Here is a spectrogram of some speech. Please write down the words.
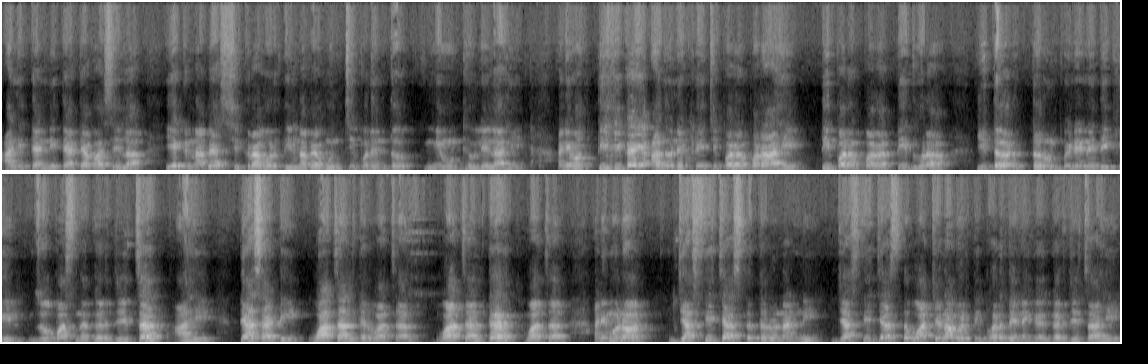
आणि त्यांनी त्या त्या भाषेला एक नव्या शिखरावरती नव्या उंचीपर्यंत नेऊन ठेवलेलं आहे. आणि मग ती जी काही आधुनिकतेची परंपरा आहे ती परंपरा ती धुरा इतर तरुण पिढीने देखील जोपासणं गरजेचं आहे. त्यासाठी वाचाल तर वाचाल वाचाल तर वाचाल. आणि म्हणून जास्तीत जास्त तरुणांनी जास्तीत जास्त वाचनावरती भर देणे ग- गरजेचं आहे.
